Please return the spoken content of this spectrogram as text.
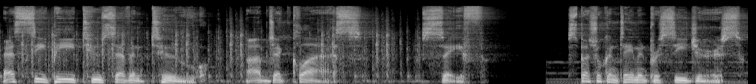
SCP-272 Object Class Safe Special Containment Procedures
